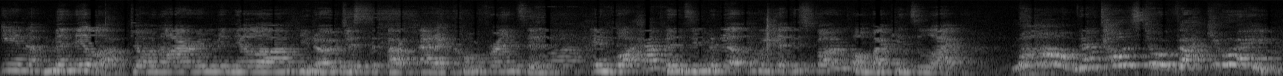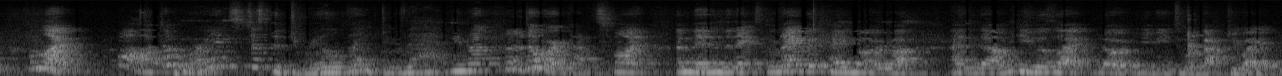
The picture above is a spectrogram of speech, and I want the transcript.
in Manila. Joe and I are in Manila, you know, just uh, at a conference, and, and what happens in Manila, we get this phone call, my kids are like, Mom, they told us to evacuate. I'm like, oh, don't worry, it's just a drill, they do that, you know, don't worry about it, it's fine. And then the next door neighbor came over, and um, he was like, no, you need to evacuate.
